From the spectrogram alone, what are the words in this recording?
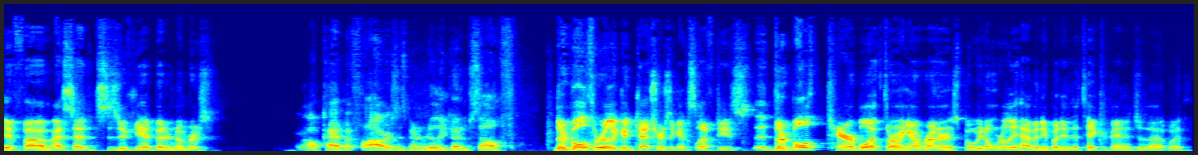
if um, I said Suzuki had better numbers? Okay, but Flowers has been really good himself. They're both really good catchers against lefties. They're both terrible at throwing out runners, but we don't really have anybody to take advantage of that with.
